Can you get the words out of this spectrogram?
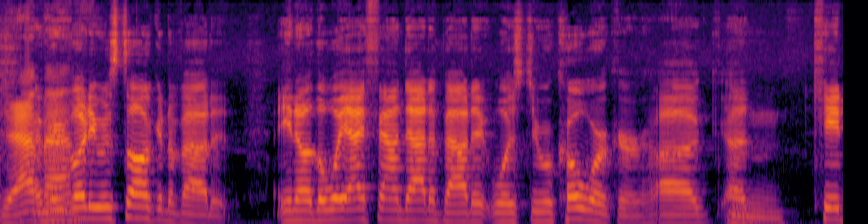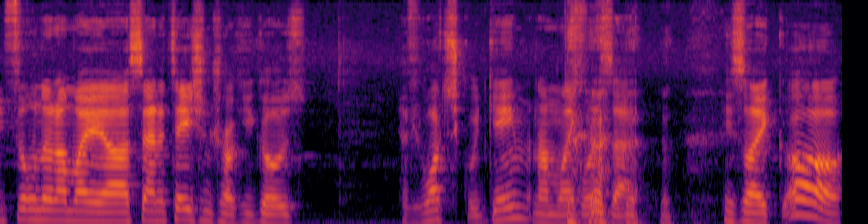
yeah, man. Everybody was talking about it. You know, the way I found out about it was through a coworker, uh, a Mm. kid filling in on my uh, sanitation truck. He goes, "Have you watched Squid Game?" And I'm like, "What is that?" He's like, oh,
